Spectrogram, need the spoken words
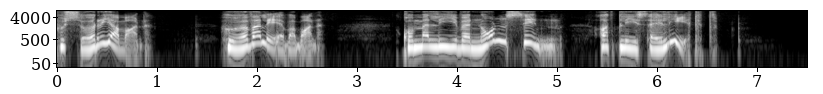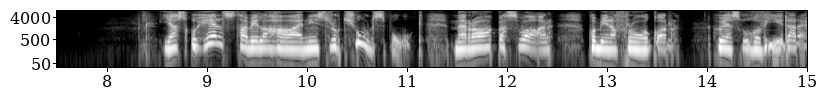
Hur sörjer man? Hur överlever man? Kommer livet någonsin att bli sig likt? Jag skulle helst ha velat ha en instruktionsbok med raka svar på mina frågor hur jag skulle gå vidare.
